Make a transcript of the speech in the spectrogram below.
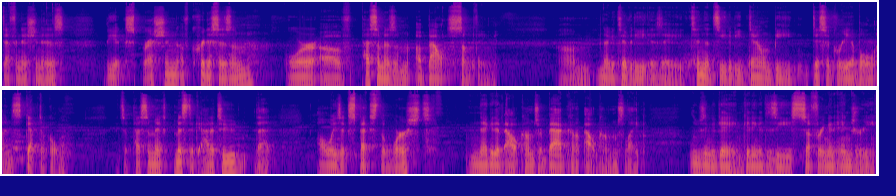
definition is the expression of criticism or of pessimism about something. Um, negativity is a tendency to be downbeat, disagreeable, and skeptical. It's a pessimistic attitude that always expects the worst. Negative outcomes or bad com- outcomes, like losing a game, getting a disease, suffering an injury,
